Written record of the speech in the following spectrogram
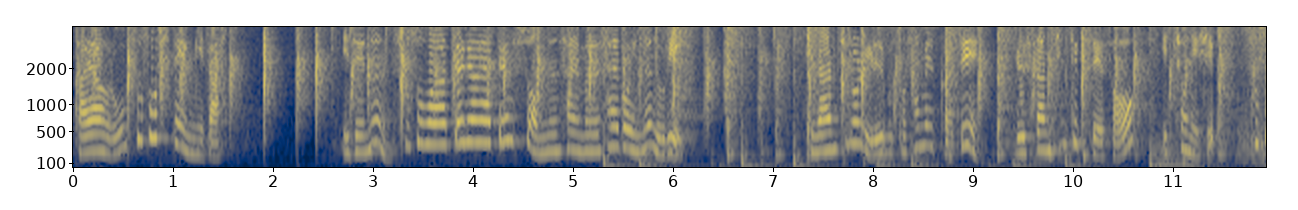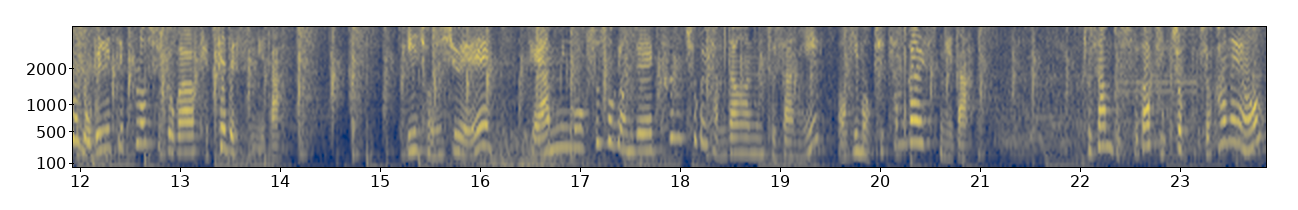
바야흐로 수소 시대입니다. 이제는 수소와 때려야 뗄 수 없는 삶을 살고 있는 우리. 지난 7월 1일부터 3일까지 일산 킨텍스에서 2020 수소 모빌리티 플러스 쇼가 개최됐습니다. 이 전시회에 대한민국 수소 경제의 큰 축을 담당하는 두산이 어김없이 참가했습니다. 두산 부스가 북적북적하네요.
